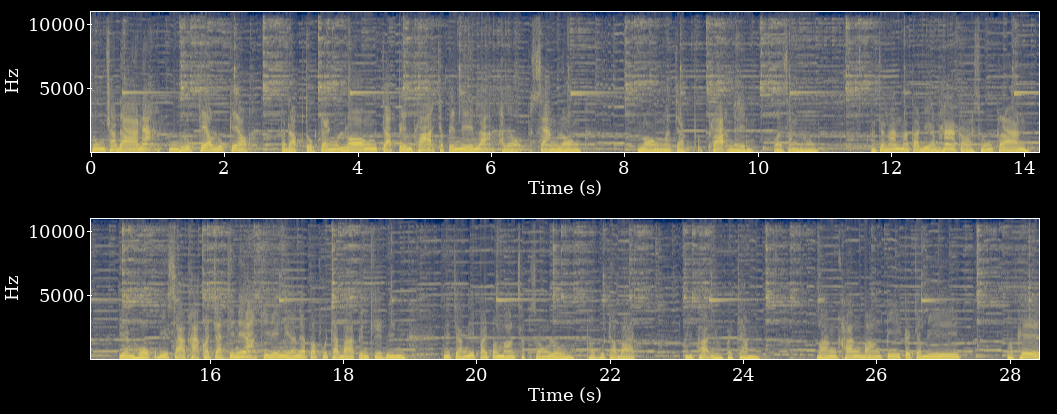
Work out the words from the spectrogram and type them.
ทรงชดานะลูกแก้ว ลูกแก้ว ประดับตกแต่งรองจะเป็นพระจะเป็นเนนละเขาสั่งรองรองมาจากพระเนนปล่อยสั่งรองหลังจากนั้นมาก็เดือนห้าก็สงกรานเดือนหกวิสาขะก็จัดที่เนี้ยที่เวียงเหนือเนี่ยพระพุทธบาทเป็นเขตเวียงเหนือเนี่ยจากนี้ไปประมาณสักสองโลพระพุทธบาทมีพระอยู่ประจำบางครั้งบางปีก็จะมี ประเภท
